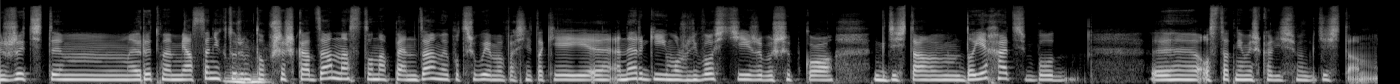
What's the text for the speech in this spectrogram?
żyć tym rytmem miasta. Niektórym to przeszkadza, nas to napędza. My potrzebujemy właśnie takiej energii, możliwości, żeby szybko gdzieś tam dojechać, bo ostatnio mieszkaliśmy gdzieś tam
